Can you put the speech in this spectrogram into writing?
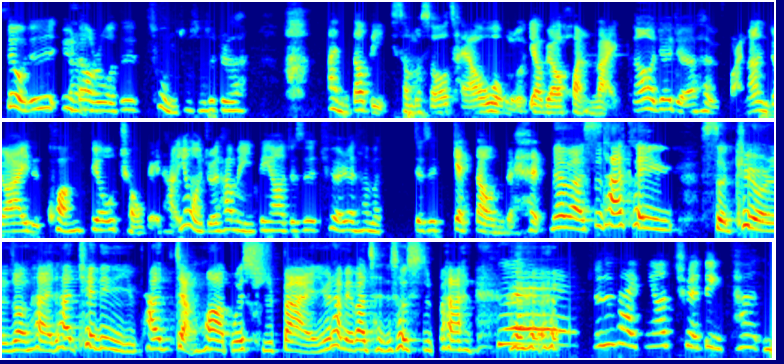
所以我就是遇到如果是处女座时候就觉得。那你到底什么时候才要问我要不要换赖？然后我就会觉得很烦，然后你就要一直狂丢球给他，因为我觉得他们一定要就是确认他们就是 get 到你的 head。没有没有，是他可以 secure 的状态，他确定你他讲话不会失败，因为他没办法承受失败。对，就是他一定要确定他你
